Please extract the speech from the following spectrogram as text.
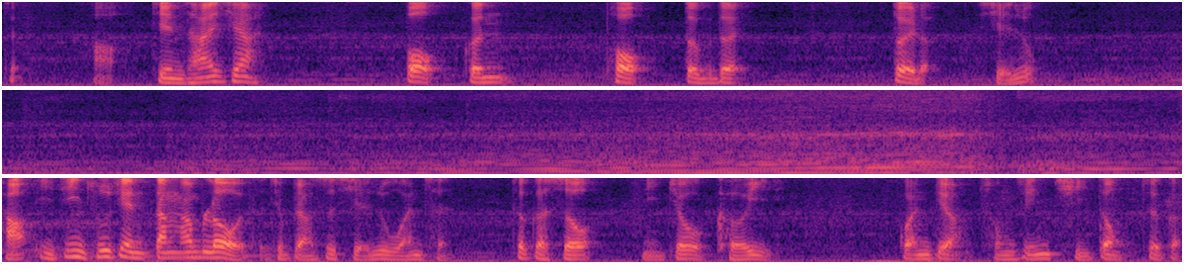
这好，检查一下 b o 跟 p o 对不对？对了，写入。好，已经出现当 upload 就表示写入完成。这个时候你就可以关掉，重新启动这个。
